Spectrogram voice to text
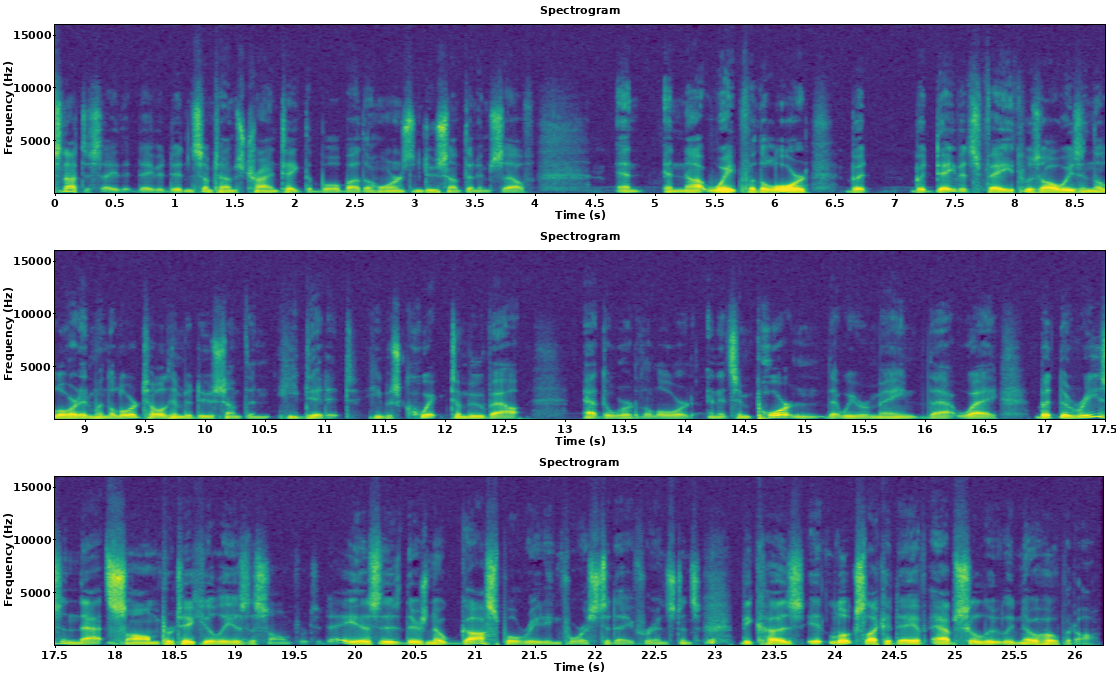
It's not to say that David didn't sometimes try and take the bull by the horns and do something himself, and and not wait for the Lord, but but David's faith was always in the Lord. And when the Lord told him to do something, he did it. He was quick to move out at the word of the Lord. And it's important that we remain that way. But the reason that psalm, particularly, is the psalm for today is, is there's no gospel reading for us today, for instance, because it looks like a day of absolutely no hope at all.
